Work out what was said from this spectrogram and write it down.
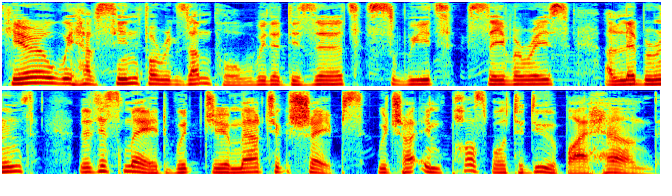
Here we have seen, for example, with the desserts, sweets, savories, a labyrinth that is made with geometric shapes which are impossible to do by hand.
